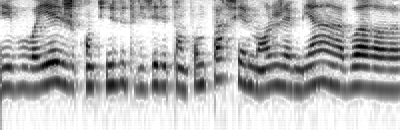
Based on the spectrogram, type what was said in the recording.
Et vous voyez, je continue d'utiliser les tampons partiellement. J'aime bien avoir euh,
